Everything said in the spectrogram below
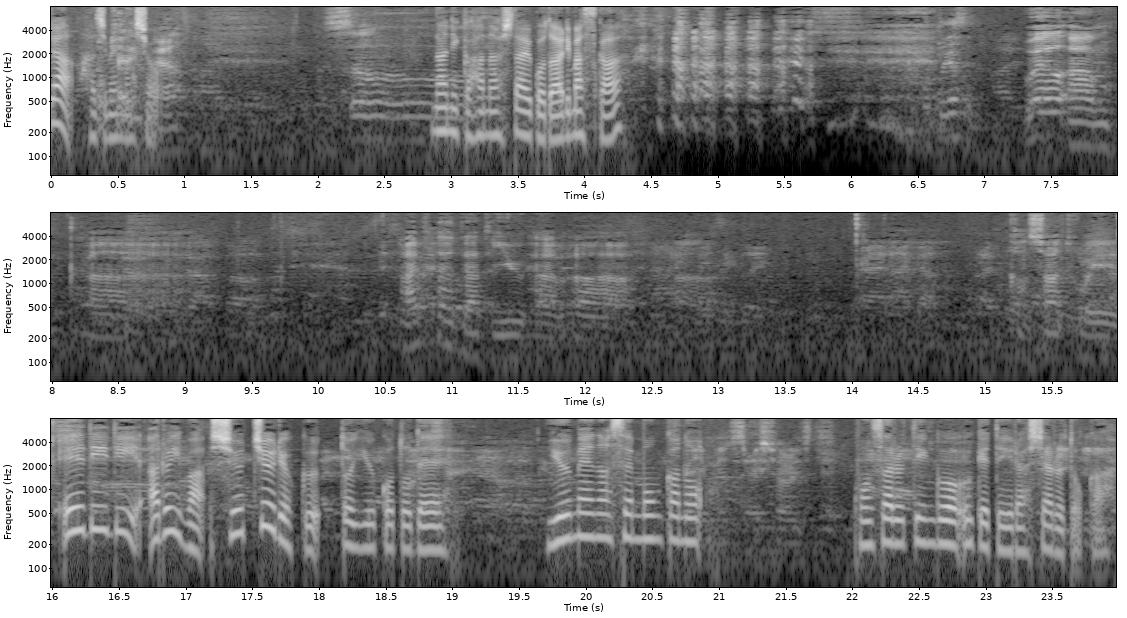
じゃあ始めましょう何か話したいことありますか？Well, um, uh, I've heard that you have uh, uh, ADD あるいは集中力ということで有名な専門家のコンサルティングを受けていらっしゃるとか.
